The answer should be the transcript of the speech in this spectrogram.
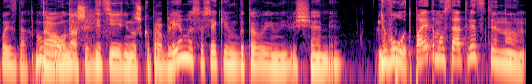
поездах. Ну, а вот. у наших детей немножко проблемы со всякими бытовыми вещами. Вот, поэтому, соответственно,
